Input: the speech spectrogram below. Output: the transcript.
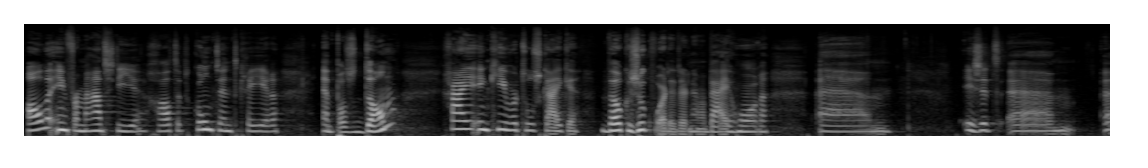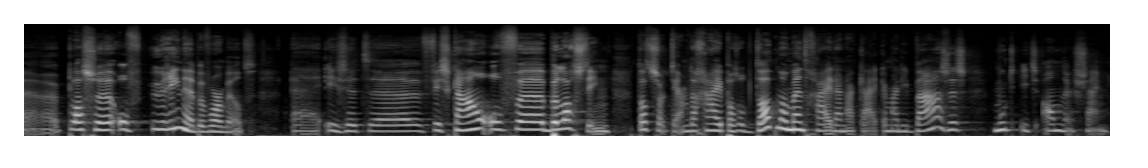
alle informatie die je gehad hebt, content creëren. En pas dan ga je in Keyword Tools kijken welke zoekwoorden er naar bij horen. Um, is het um, uh, plassen of urine bijvoorbeeld? Uh, is het uh, fiscaal of belasting? Dat soort termen. Dan ga je pas op dat moment ga je daar naar kijken. Maar die basis moet iets anders zijn.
